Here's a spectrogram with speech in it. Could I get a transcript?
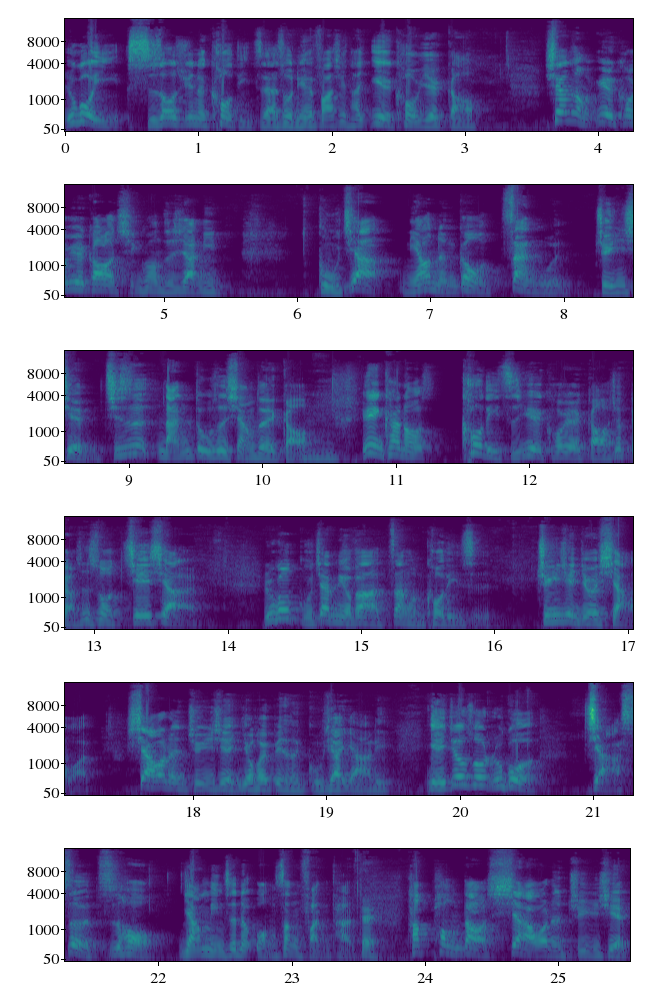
如果以十周均的扣底值来说，你会发现它越扣越高。像这种越扣越高的情况之下，你股价你要能够站稳均线，其实难度是相对高，嗯、因为你看到、哦。扣底值越扣越高，就表示说接下来如果股价没有办法站稳扣底值，均线就会下弯，下弯的均线又会变成股价压力。也就是说，如果假设之后阳明真的往上反弹，对，它碰到下弯的均线，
